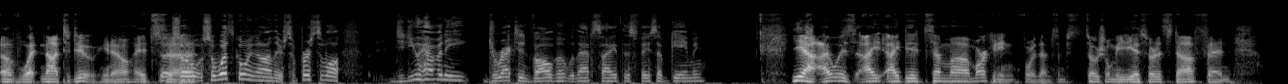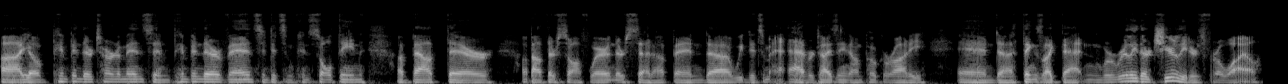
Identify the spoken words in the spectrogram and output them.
of what not to do. You know, it's So, uh, so, so what's going on there? So, first of all, did you have any direct involvement with that site, this Face Up Gaming? Yeah, I was. I, I did some uh, marketing for them, some social media sort of stuff, and uh, you know, pimping their tournaments and pimping their events, and did some consulting about their about their software and their setup, and uh, we did some advertising on Pokerati and uh, things like that, and we're really their cheerleaders for a while,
